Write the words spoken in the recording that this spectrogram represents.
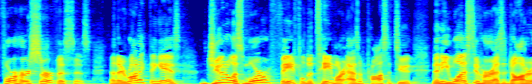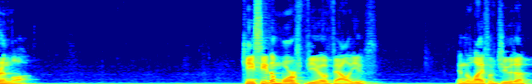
for her services. Now, the ironic thing is, Judah was more faithful to Tamar as a prostitute than he was to her as a daughter in law. Can you see the morphed view of values in the life of Judah?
